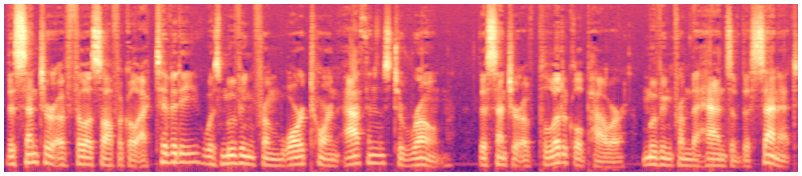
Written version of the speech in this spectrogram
The center of philosophical activity was moving from war torn Athens to Rome, the center of political power moving from the hands of the Senate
